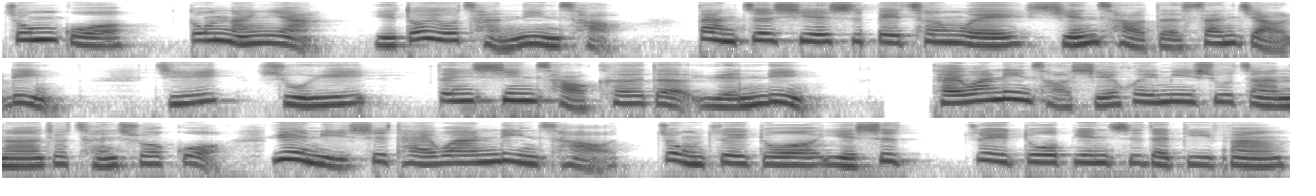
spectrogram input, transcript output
中国、东南亚。也都有产令草，但这些是被称为咸草的三角令，即属于灯心草科的圆令。台湾令草协会秘书长呢就曾说过，院里是台湾令草种最多，也是最多编织的地方。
